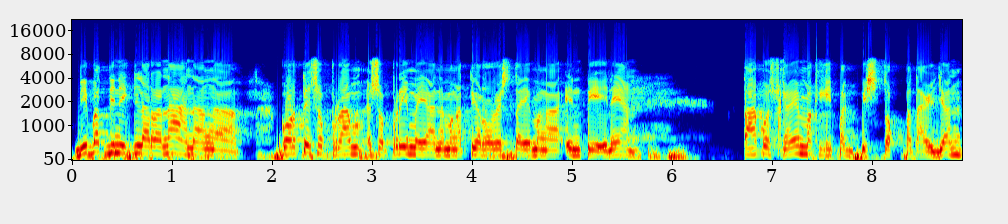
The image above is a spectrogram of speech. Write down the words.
Di ba't diniklara na ng ah, Korte Supreme, Suprema yan ng mga terorista yung mga NPA na yan? Tapos ngayon makikipagpistok pa tayo dyan.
